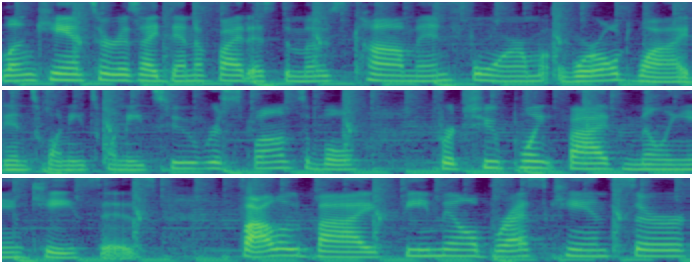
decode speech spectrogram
Lung cancer is identified as the most common form worldwide in 2022, responsible for 2.5 million cases followed by female breast cancer,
